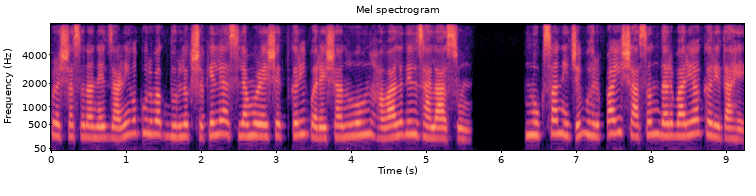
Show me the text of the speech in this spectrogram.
प्रशासनाने जाणीवपूर्वक दुर्लक्ष केले असल्यामुळे शेतकरी परेशान होऊन हवालदिल झाला असून नुकसानीचे भरपाई शासन दरबार्य करीत आहे.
